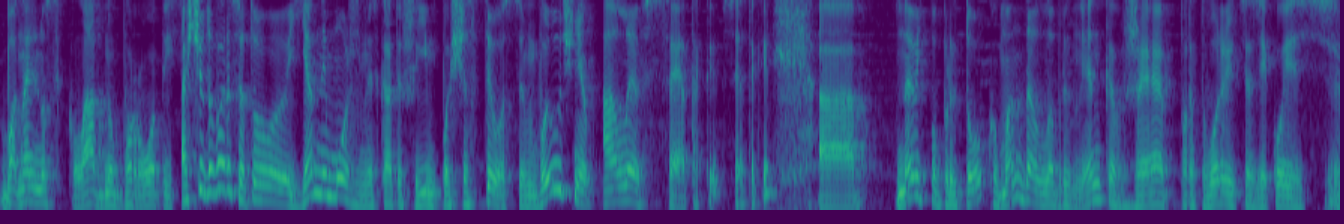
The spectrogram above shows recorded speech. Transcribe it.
банально складно боротись. А щодо Вереса, то я не можу не сказати, що їм пощастило з цим вилученням, але все-таки, все-таки. А, навіть попри то, команда Лавриненка вже перетворюється з якоїсь е,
